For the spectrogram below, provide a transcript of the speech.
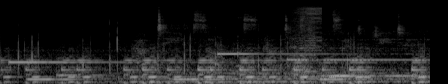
Team Cerberus now testing Sector G2.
